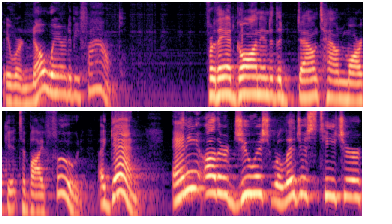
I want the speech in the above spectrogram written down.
They were nowhere to be found. For they had gone into the downtown market to buy food. Again, any other Jewish religious teacher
